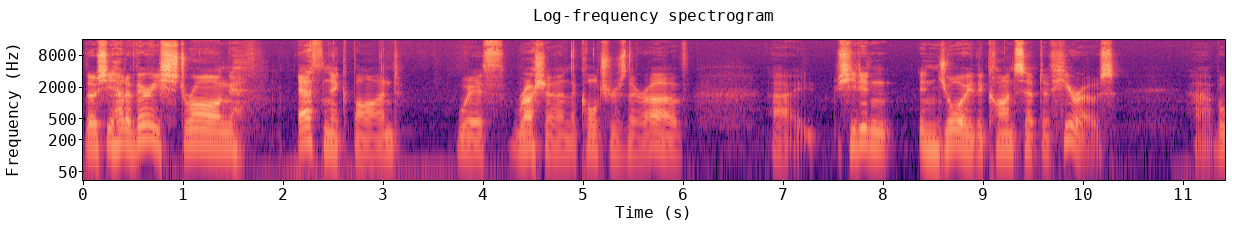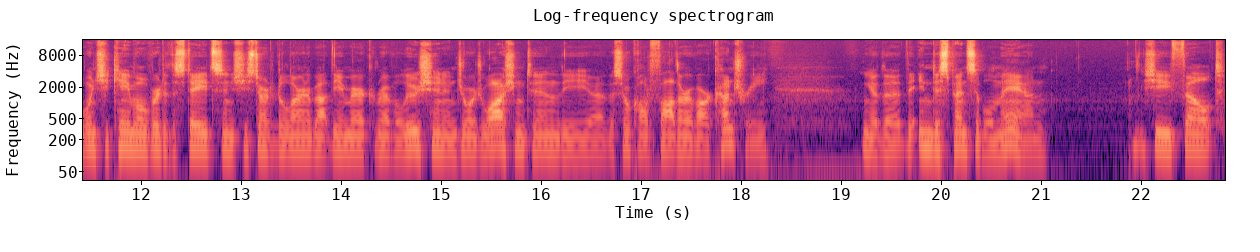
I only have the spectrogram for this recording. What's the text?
Though she had a very strong ethnic bond with Russia and the cultures thereof, uh, she didn't enjoy the concept of heroes. Uh, but when she came over to the states and she started to learn about the American Revolution and George Washington, the uh, the so-called father of our country, you know, the the indispensable man, she felt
